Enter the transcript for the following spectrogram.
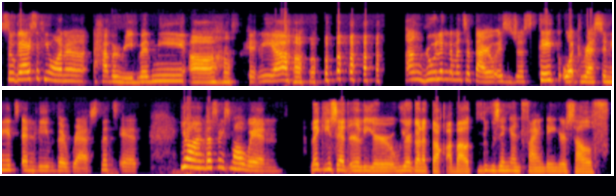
So, guys, if you wanna have a read with me, um, hit me up. Ang rule lang naman sa tarot is just take what resonates and leave the rest. That's it. Yon, that's my small win. Like you said earlier, we are gonna talk about losing and finding yourself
